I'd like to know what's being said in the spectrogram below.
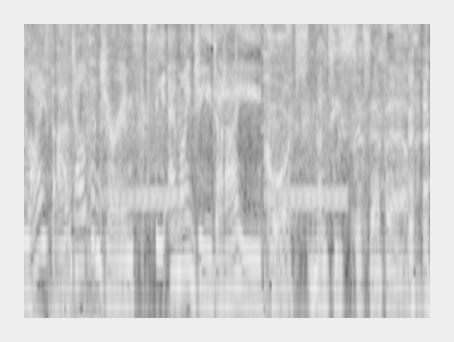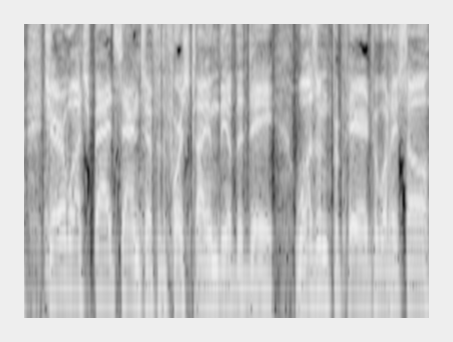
life, and health insurance. CMIG.ie. Cork's 96 FM. Jer watched Bad Santa for the first time the other day. Wasn't prepared for what I saw.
